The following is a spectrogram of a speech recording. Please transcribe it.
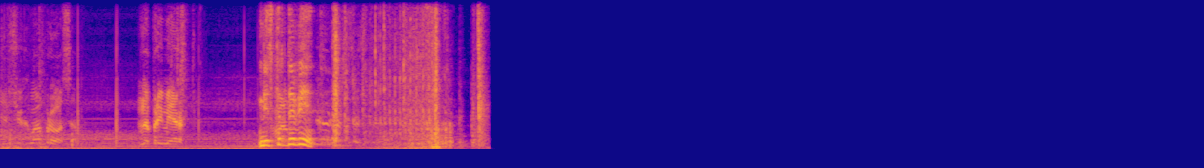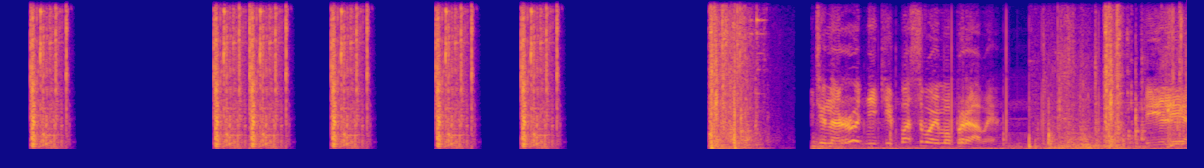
следующих вопросов. Например, Мистер Дэвид, эти народники по-своему правы. Или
